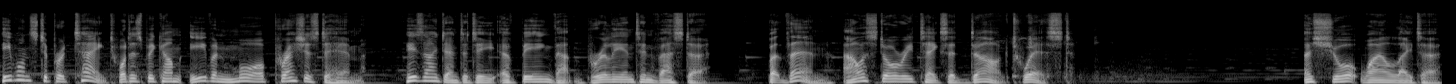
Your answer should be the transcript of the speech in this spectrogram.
he wants to protect what has become even more precious to him, his identity of being that brilliant investor. But then, our story takes a dark twist. A short while later,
